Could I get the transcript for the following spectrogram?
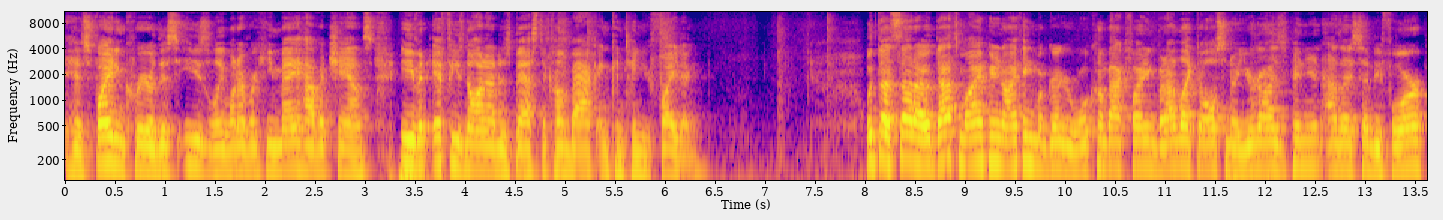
his fighting career this easily whenever he may have a chance, even if he's not at his best, to come back and continue fighting. With that said, I, that's my opinion. I think McGregor will come back fighting, but I'd like to also know your guys' opinion. As I said before,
